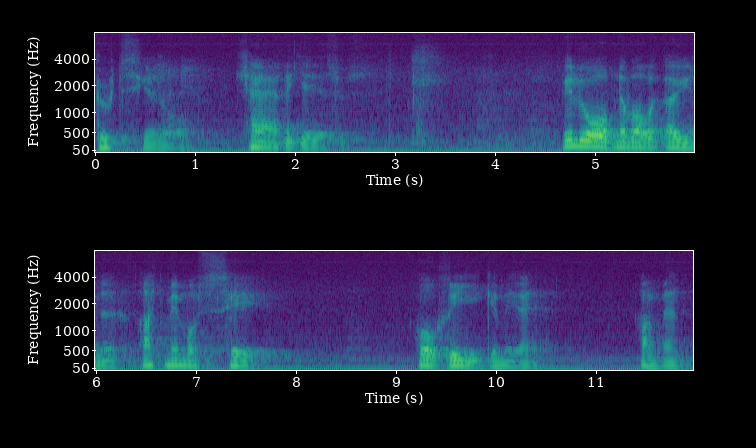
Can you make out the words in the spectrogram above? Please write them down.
Gudskjelov, kjære Jesus, vil du åpne våre øyne, at vi må se hvor rike vi er. Amen.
